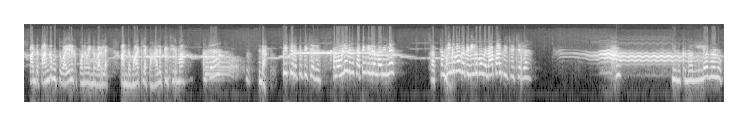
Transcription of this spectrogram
அந்த தங்கமுத்து வயலுக்கு போனவன் இன்னும் வரல. அந்த மாட்டுல பாலை பீச்சிருமா? இந்தா பீச்சர் பீச்சர். நம்ம உள்ள இருந்து சத்தம் கேக்குற மாதிரி இல்ல? சத்தம்? நீங்க போங்க நீங்க போங்க. நான் பால் பீச்சு வச்சிடுறேன். எனக்கு நல்லா வேணும்.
